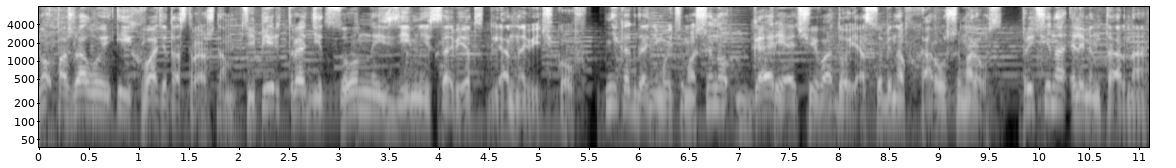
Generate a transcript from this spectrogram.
Но, пожалуй, и хватит о страшном. Теперь традиционный зимний совет для новичков. Никогда не мойте машину горячей водой, особенно в хороший мороз. Причина элементарна.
